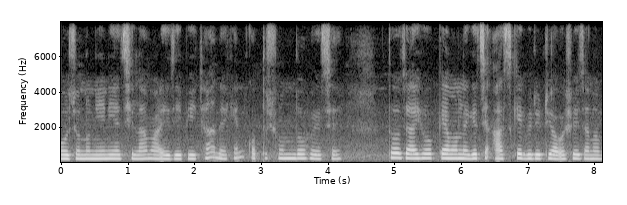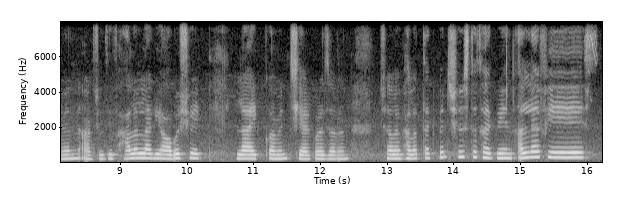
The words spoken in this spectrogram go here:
ওর জন্য নিয়ে নিয়েছিলাম আর এই যে পিঠা, দেখেন কত সুন্দর হয়েছে। তো যাই হোক, কেমন লেগেছে আজকের ভিডিওটি অবশ্যই জানাবেন। আর যদি ভালো লাগে, অবশ্যই লাইক, কমেন্ট, শেয়ার করে যাবেন। সবাই ভালো থাকবেন, সুস্থ থাকবেন। আল্লাহ হাফিজ।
